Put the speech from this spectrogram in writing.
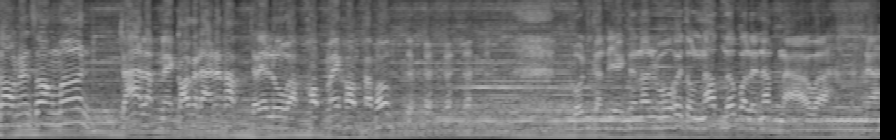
ซองนั้นซองหมื่นจ้ารับในก้อนก็ได้นะครับ จะได้รู้ว่าขอบไม่ขอบครับผม คนกันเองเท่านั้นโว้ยต้องนับนับอะไรนักหนาวะนะ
